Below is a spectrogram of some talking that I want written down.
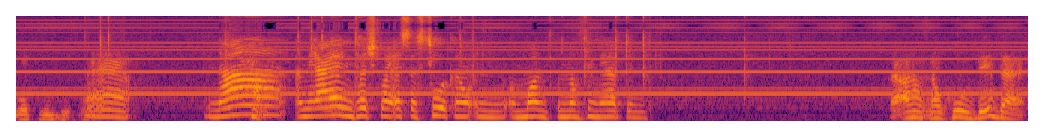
make you be man. nah? I mean, I hadn't touched my SS2 account in a month, but nothing happened. I don't know who did that.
